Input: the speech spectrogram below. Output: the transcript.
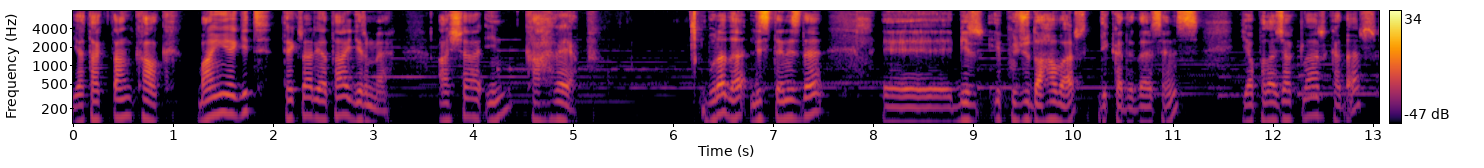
yataktan kalk, banyoya git, tekrar yatağa girme, aşağı in, kahve yap. Burada listenizde e, bir ipucu daha var dikkat ederseniz. Yapılacaklar kadar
